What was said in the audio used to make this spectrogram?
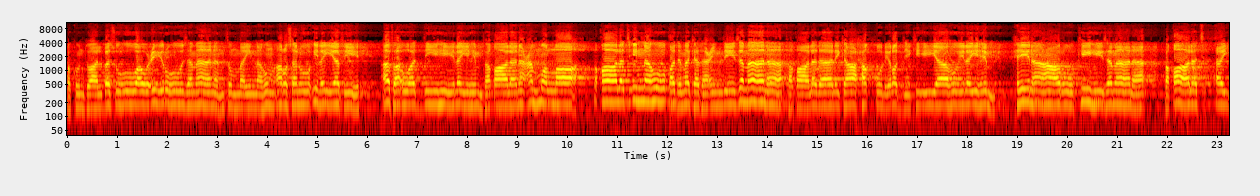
فكنت ألبسه وأعيره زمانا ثم إنهم أرسلوا إلي فيه أفأؤديه إليهم؟ فقال نعم والله. فقالت إنه قد مكث عندي زمانا فقال ذلك أحق لردك إياه إليهم حين اعاروكيه زمانا. فقالت أي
